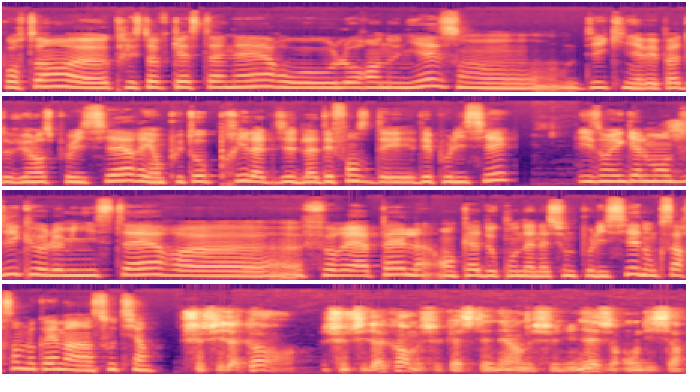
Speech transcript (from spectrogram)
Pourtant, euh, Christophe Castaner ou Laurent Nunez ont dit qu'il n'y avait pas de violence policière et ont plutôt pris la, la défense des, des policiers. Ils ont également dit que le ministère euh, ferait appel en cas de condamnation de policiers, donc ça ressemble quand même à un soutien. Je suis d'accord, je suis d'accord, Monsieur Castaner, Monsieur Nunez ont dit ça.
